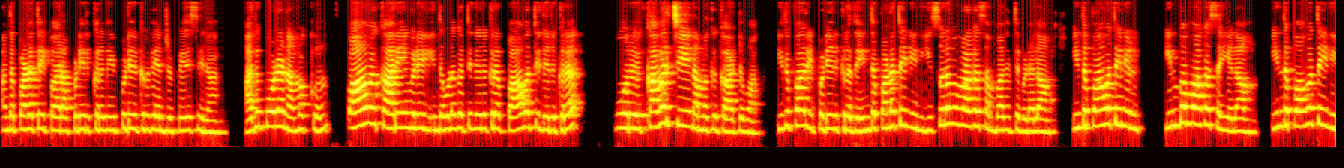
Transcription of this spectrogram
அந்த படத்தை பார் அப்படி இருக்கிறது இப்படி இருக்கிறது என்று பேசினான். அது போல நமக்கும் பாவ காரியங்களில் இந்த உலகத்தில் இருக்கிற பாவத்தில் இருக்கிற ஒரு கவர்ச்சியை நமக்கு காட்டுவான். இது பார் இப்படி இருக்கிறது. இந்த பணத்தை நீ சுலபமாக சம்பாதித்து விடலாம். இந்த பாவத்தை நீ இன்பமாக செய்யலாம். இந்த பாவத்தை நீ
